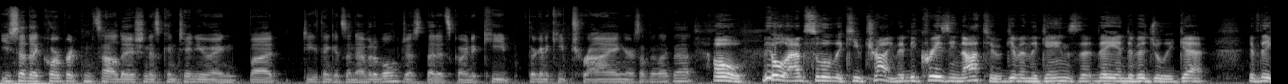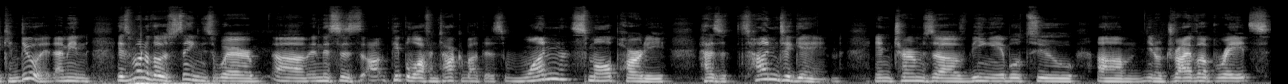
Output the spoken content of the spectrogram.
You said that corporate consolidation is continuing, but do you think it's inevitable? Just that it's going to keep, they're going to keep trying or something like that? Oh, they will absolutely keep trying. They'd be crazy not to, given the gains that they individually get if they can do it. I mean, it's one of those things where, um, and this is uh, people often talk about this. One small party has a ton to gain in terms of being able to, um, you know, drive up rates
